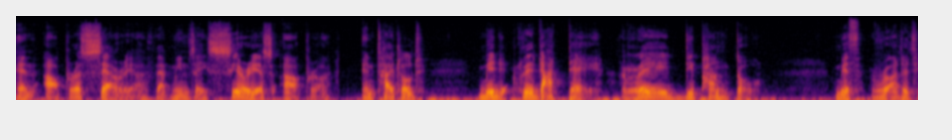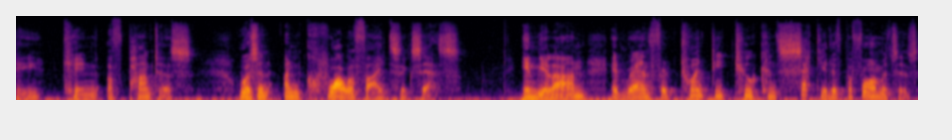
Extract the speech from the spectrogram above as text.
an opera seria, that means a serious opera, entitled Mitridate, Re di Ponto, Mithridate, King of Pontus, was an unqualified success. In Milan, it ran for 22 consecutive performances,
